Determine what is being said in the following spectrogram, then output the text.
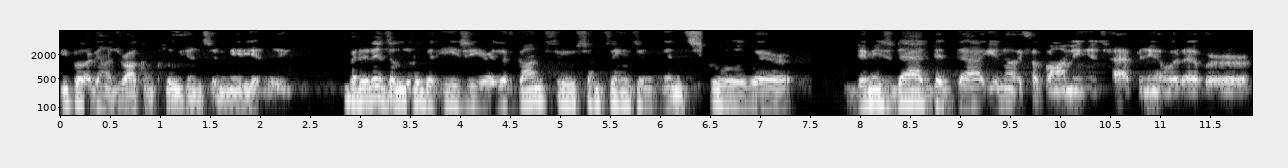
people are going to draw conclusions immediately. But it is a little bit easier. They've gone through some things in, in school where Demi's dad did that, you know, if a bombing is happening or whatever.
